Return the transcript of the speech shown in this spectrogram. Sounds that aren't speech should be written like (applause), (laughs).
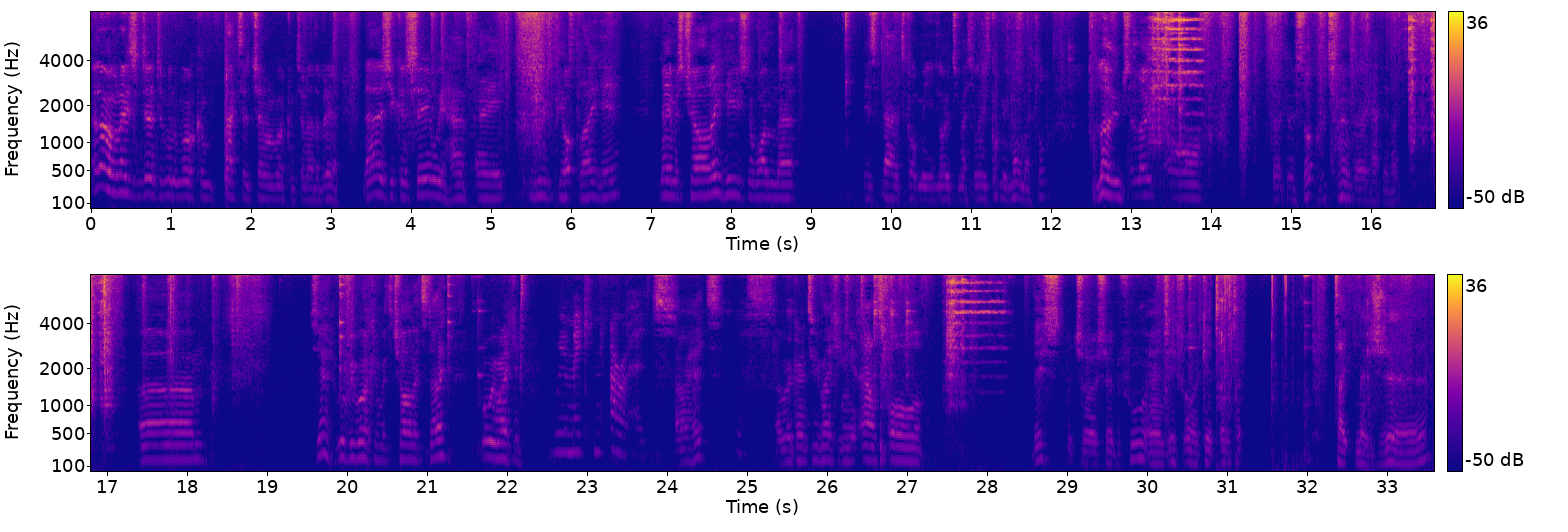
Hello ladies and gentlemen and welcome back to the channel and welcome to another video. Now as you can see we have a new Piot play here. Name is Charlie, he's the one that his dad's got me loads of metal and he's got me more metal. Loads and loads of circular stock (laughs) which I'm very happy about. Um, so yeah, we'll be working with Charlie today. What are we making? We're making arrowheads. Arrowheads. Yes. And we're going to be making it out of this, which I showed before, and if I get a ta tape measure,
